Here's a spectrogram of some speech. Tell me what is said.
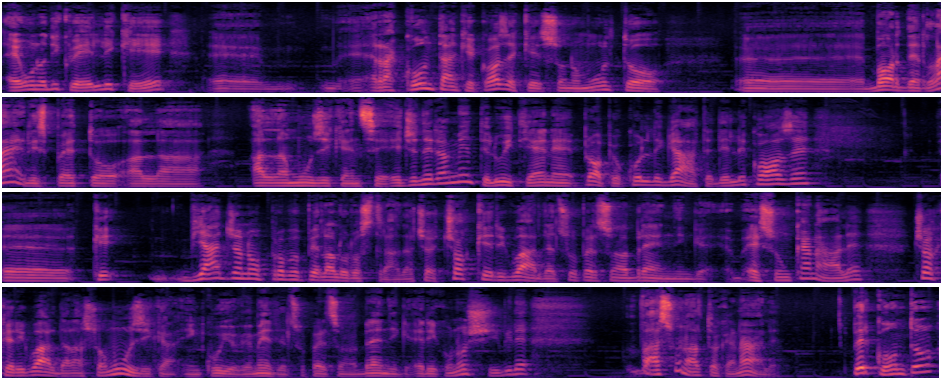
è uno di quelli che eh, racconta anche cose che sono molto eh, borderline rispetto alla, alla, musica in sé. E generalmente lui tiene proprio collegate delle cose eh, che viaggiano proprio per la loro strada, cioè ciò che riguarda il suo personal branding è su un canale, ciò che riguarda la sua musica, in cui ovviamente il suo personal branding è riconoscibile, va su un altro canale. Per contro,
